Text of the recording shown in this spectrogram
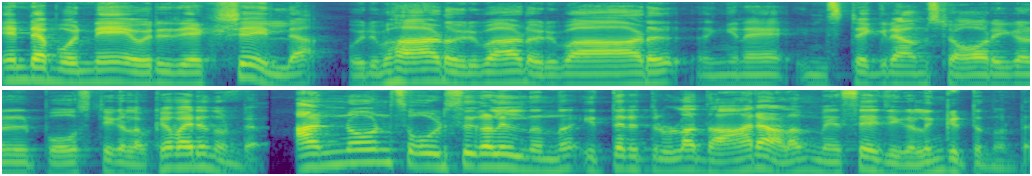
എന്റെ പൊന്നെ ഒരു രക്ഷയില്ല. ഒരുപാട് ഒരുപാട് ഒരുപാട് ഇങ്ങനെ ഇൻസ്റ്റഗ്രാം സ്റ്റോറികൾ പോസ്റ്റുകളൊക്കെ വരുന്നുണ്ട്. അൺനോൺ സോഴ്സുകളിൽ നിന്ന് ഇത്തരത്തിലുള്ള ധാരാളം മെസ്സേജുകളും കിട്ടുന്നുണ്ട്.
